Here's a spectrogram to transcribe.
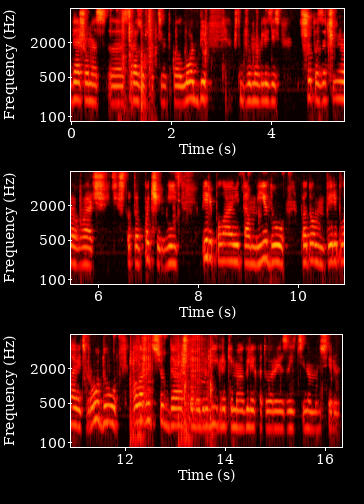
Дальше у нас э, сразу активно такое лобби, чтобы вы могли здесь что-то зачаровать, что-то починить, переплавить там еду, потом переплавить руду, положить сюда, чтобы другие игроки могли, которые зайти на мой сервер.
